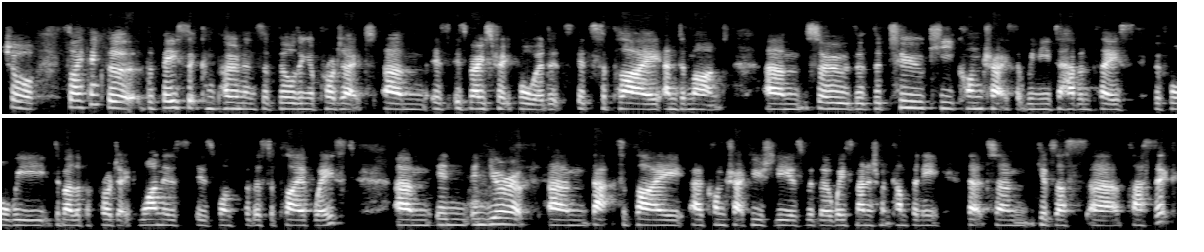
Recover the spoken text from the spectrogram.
Sure. So I think the, the basic components of building a project um, is, is very straightforward. It's, it's supply and demand. Um, so the, the two key contracts that we need to have in place before we develop a project, one is, is one for the supply of waste. Um, in, in Europe, um, that supply uh, contract usually is with a waste management company that um, gives us uh, plastic.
